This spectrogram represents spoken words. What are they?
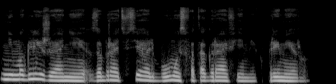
не могли же они забрать все альбомы с фотографиями, к примеру.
